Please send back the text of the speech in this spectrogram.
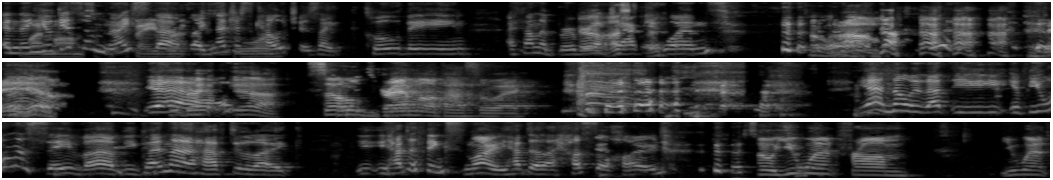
And then My you get some nice stuff, like not just couches, like clothing. I found a Burberry Girl, jacket once. oh wow! Damn. Yeah. Yeah. So Someone's grandma passed away. yeah, no, that you, if you want to save up, you kind of have to like you, you have to think smart. You have to like, hustle hard. so you went from you went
